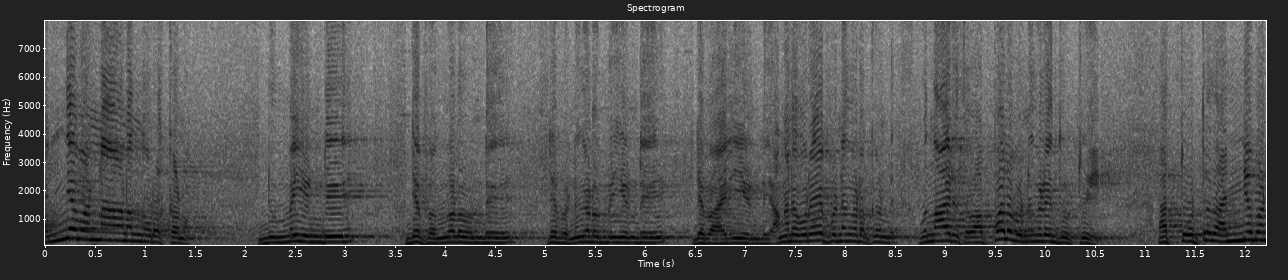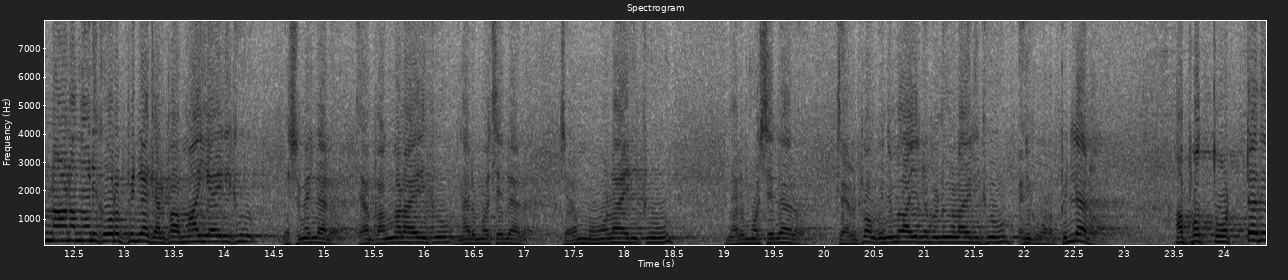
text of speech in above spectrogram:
അന്യ പെണ്ണാണെന്നുറക്കണം എന്റെ ഉമ്മയുണ്ട് എന്റെ പെങ്ങളുണ്ട് എന്റെ പെണ്ണുങ്ങളുടെ ഉമ്മയുണ്ട് എന്റെ ഭാര്യയുണ്ട് അങ്ങനെ കുറേ പെണ്ണുങ്ങളൊക്കെ ഉണ്ട്. ഒന്നായിരത്തോ അപ്പല പെണ്ണുങ്ങളെയും തൊട്ടുപോയി ആ തൊട്ടത് അന്യ പെണ്ണാണെന്ന് എനിക്ക് ഉറപ്പില്ല. ചിലപ്പോൾ അമ്മായി ആയിരിക്കും വിഷമില്ലല്ലോ ചിലപ്പോൾ പെങ്ങളായിരിക്കും നേരം മോശമില്ലല്ലോ ചിലപ്പോൾ മോളായിരിക്കും നേരം മോശമില്ലല്ലോ ചിലപ്പോൾ കുഞ്ഞമ്മതായിന്റെ പെണ്ണുങ്ങളായിരിക്കും എനിക്ക് ഉറപ്പില്ലല്ലോ അപ്പോൾ തൊട്ടത്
